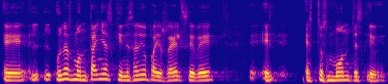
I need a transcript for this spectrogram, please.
eh, unas montañas que en el año para Israel se ve eh, estos montes que,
